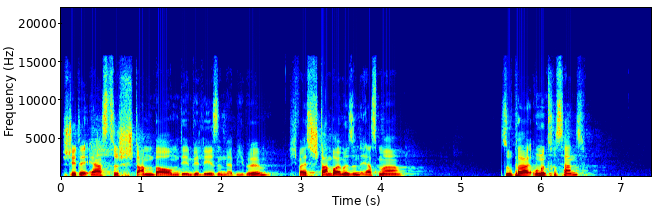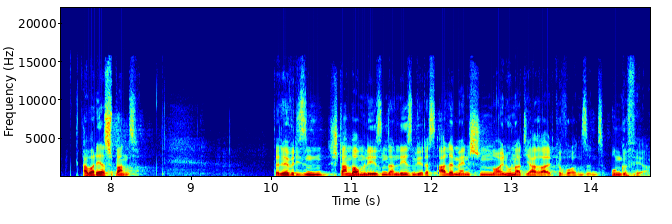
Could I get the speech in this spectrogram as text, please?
steht der erste Stammbaum, den wir lesen in der Bibel. Ich weiß, Stammbäume sind erstmal super uninteressant, aber der ist spannend. Denn wenn wir diesen Stammbaum lesen, dann lesen wir, dass alle Menschen 900 Jahre alt geworden sind, ungefähr.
